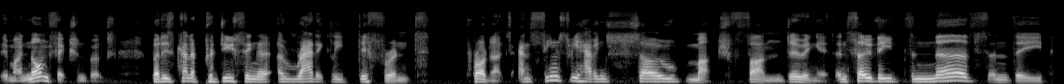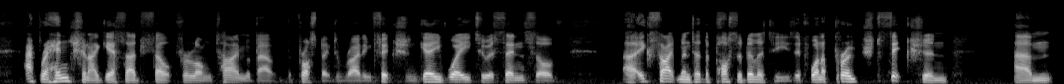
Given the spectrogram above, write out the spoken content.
in my nonfiction books, but is kind of producing a, a radically different product and seems to be having so much fun doing it. And so the the nerves and the apprehension I guess I'd felt for a long time about the prospect of writing fiction gave way to a sense of uh, excitement at the possibilities. If one approached fiction um,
